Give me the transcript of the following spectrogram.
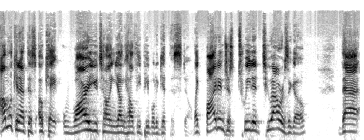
I'm looking at this. Okay, why are you telling young healthy people to get this still? Like Biden just tweeted two hours ago that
